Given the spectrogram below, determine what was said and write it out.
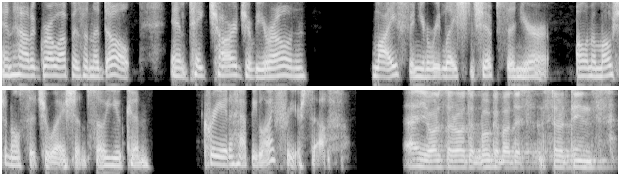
and how to grow up as an adult and take charge of your own life and your relationships and your own emotional situation so you can create a happy life for yourself. And you also wrote a book about this 13th.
